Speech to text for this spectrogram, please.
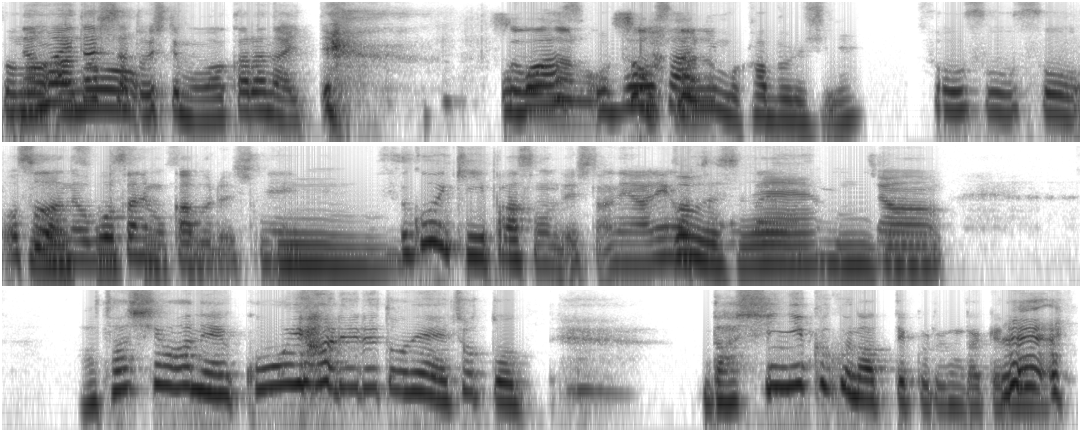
名前出したとしてもわからないって。お坊さんにも被るしね。そうそうそう。そうだね、お坊さんにも被るしうね。ん。すごいキーパーソンでしたね。ありがとうございます。そうですね。私はね、こう言われるとね、ちょっと出しにくくなってくるんだけど、え、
